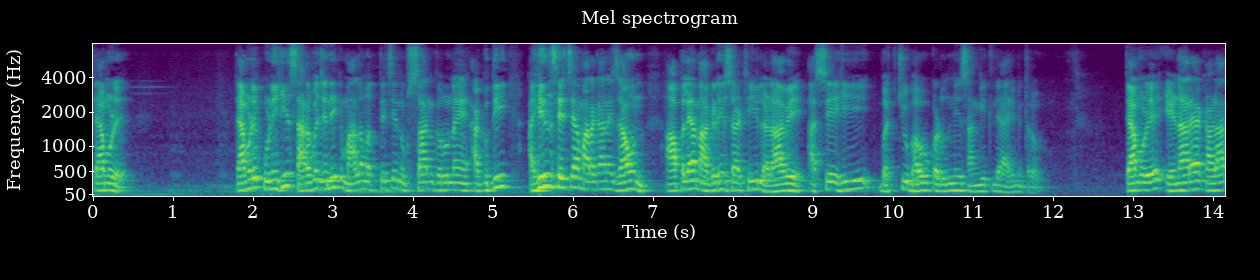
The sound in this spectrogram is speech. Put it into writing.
त्यामुळे. त्यामुळे कुणीही सार्वजनिक मालमत्तेचे नुकसान करू नये. अगदी अहिंसेच्या मार्गाने जाऊन आपल्या मागणीसाठी लढावे असेही बच्चू भाऊ कडूंनी सांगितले आहे मित्र. त्यामुळे येणाऱ्या काळात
